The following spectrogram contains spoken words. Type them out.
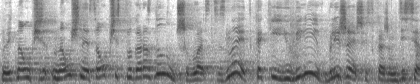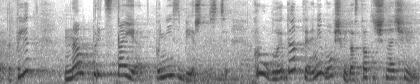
Но ведь науч, научное сообщество гораздо лучше власти знает, какие юбилеи в ближайшие, скажем, десяток лет нам предстоят по неизбежности. Круглые даты, они, в общем, достаточно очевидны.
